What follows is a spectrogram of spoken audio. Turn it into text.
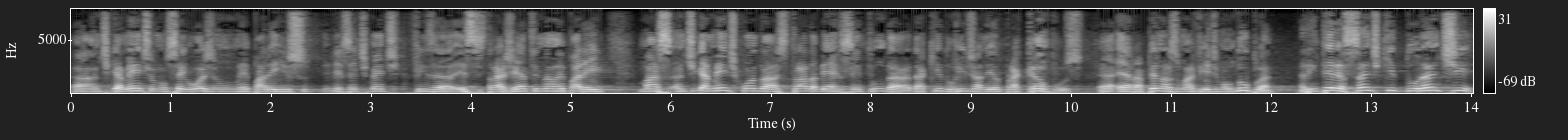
ah, antigamente, eu não sei hoje, não reparei isso. Recentemente fiz ah, esse trajeto e não reparei. Mas antigamente, quando a estrada BR-101 da, daqui do Rio de Janeiro para Campos eh, era apenas uma via de mão dupla, era interessante que durante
